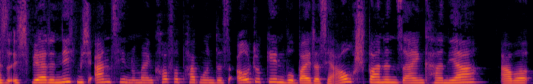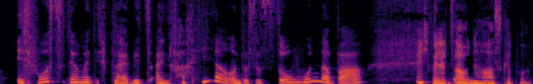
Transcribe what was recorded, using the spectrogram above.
also ich werde nicht mich anziehen und meinen Koffer packen und das Auto gehen, wobei das ja auch spannend sein kann, ja. Aber ich wusste im Moment, ich bleibe jetzt einfach hier und das ist so wunderbar. Ich will jetzt auch eine Hausgeburt.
